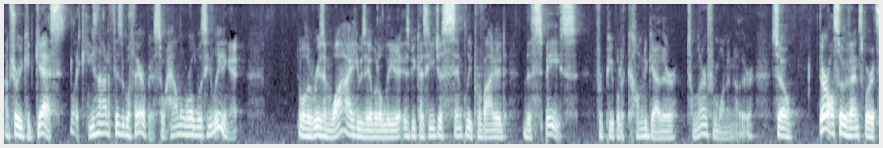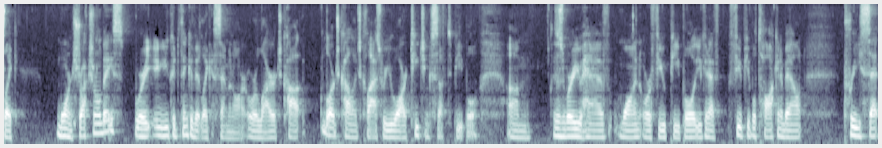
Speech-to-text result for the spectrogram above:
I'm sure you could guess like he's not a physical therapist. So how in the world was he leading it? Well, the reason why he was able to lead it is because he just simply provided the space for people to come together to learn from one another. So there are also events where it's like more instructional based, where you could think of it like a seminar or a large co- large college class where you are teaching stuff to people. Um, this is where you have one or a few people. You could have a few people talking about preset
